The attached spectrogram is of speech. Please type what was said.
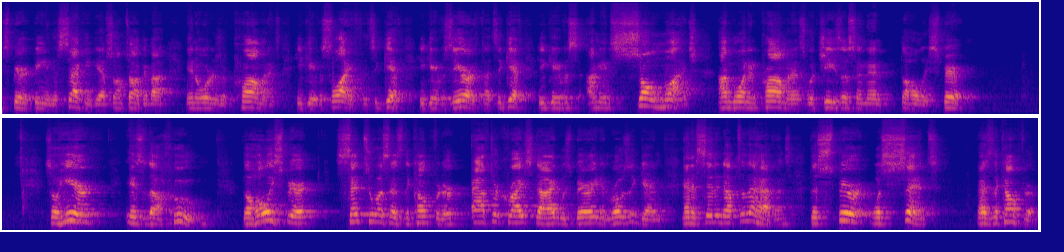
Spirit being the second gift. So I'm talking about in orders of prominence. He gave us life. It's a gift. He gave us the earth. That's a gift. He gave us, I mean, so much. I'm going in prominence with Jesus and then the Holy Spirit. So here is the who. The Holy Spirit sent to us as the comforter after Christ died, was buried, and rose again, and ascended up to the heavens. The Spirit was sent as the comforter.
